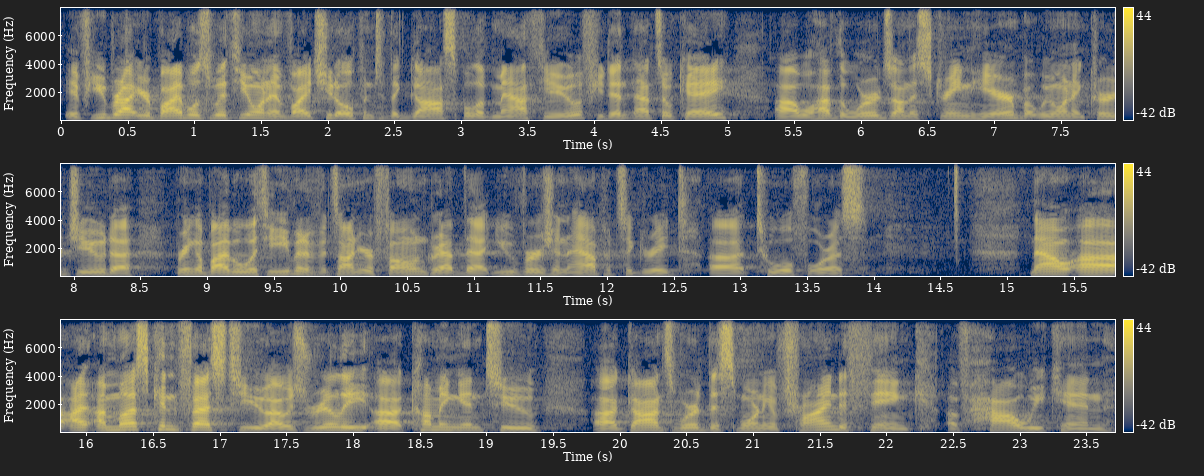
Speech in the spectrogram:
If you brought your Bibles with you, I want to invite you to open to the Gospel of Matthew. If you didn't, that's okay. Uh, we'll have the words on the screen here, but we want to encourage you to bring a Bible with you, even if it's on your phone. Grab that YouVersion app, it's a great uh, tool for us. Now, uh, I, I, must confess to you, I was really uh, coming into uh, God's Word this morning of trying to think of how we can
